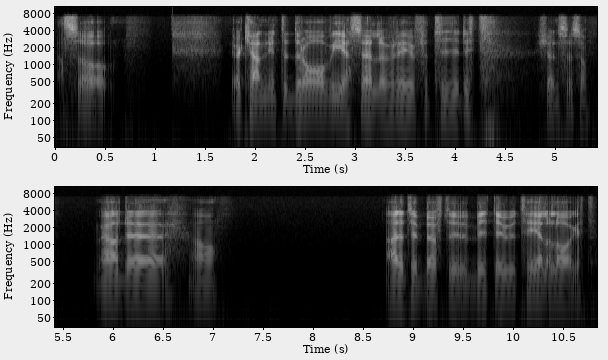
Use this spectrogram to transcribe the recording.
Alltså, jag kan ju inte dra WC heller för det är ju för tidigt. Känns det som. Men jag hade, ja. Jag hade typ behövt byta ut hela laget.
